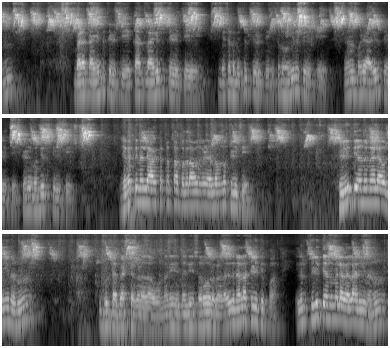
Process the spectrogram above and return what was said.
ಹ್ಞೂ ಬೆಳಕಾಗಿದ್ದು ತಿಳಿತಿ ಕತ್ಲಾಗಿದ್ದು ತಿಳಿತಿ. ಬಿಸಿಲು ಬಿದ್ದು ತಿಳಿತಿ ಬಿಸಿಲು ಹೋಗಿದ್ದು ತಿಳಿತಿ ಮಳೆ ಆಗಿದ್ದು ತಿಳಿತಿ ಚಳಿ ಬಂದಿದ್ದು ತಿಳಿತಿ ಜಗತ್ತಿನಲ್ಲಿ ಆಗ್ತಕ್ಕಂಥ ಬದಲಾವಣೆಗಳೆಲ್ಲವನ್ನು ತಿಳಿತಿ. ತಿಳಿತಿ ಅಂದ ಮೇಲೆ ಅವು ನೀನನು ಗುಡ್ಡ ಬೆಟ್ಟಗಳದಾವು, ನದಿ ನದಿ ಸರೋವರಗಳದಾವು, ಇದನ್ನೆಲ್ಲ ತಿಳಿತಿಪ್ಪ. ಇದನ್ನು ತಿಳಿತಿ ಅಂದಮೇಲೆ ಅವೆಲ್ಲ ನೀನನು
